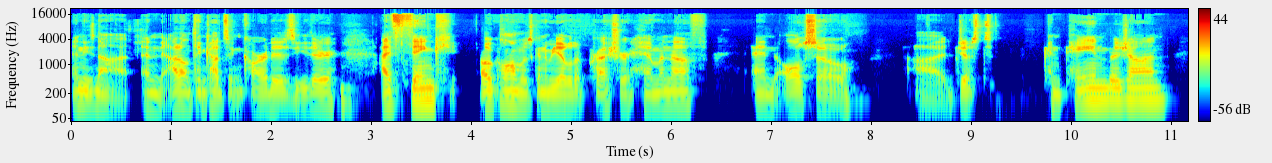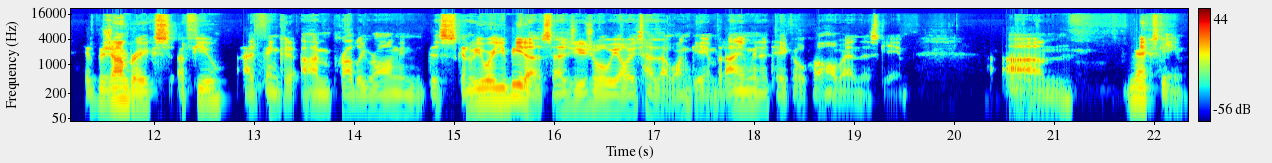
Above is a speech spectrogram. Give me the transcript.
and he's not, and I don't think Hudson Card is either. I think Oklahoma is going to be able to pressure him enough, and also uh, just contain Bijan. If Bijan breaks a few, I think I'm probably wrong, and this is going to be where you beat us. As usual, we always have that one game, but I am going to take Oklahoma in this game. Um, next game,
